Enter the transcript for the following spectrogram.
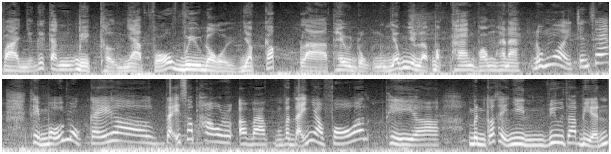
Và những cái căn biệt thự nhà phố view đồi giật cấp là theo rụng giống như là bậc thang phải không Hana? Đúng rồi chính xác. Thì mỗi một cái uh, dãy shop house uh, và và dãy nhà phố á, thì uh, mình có thể nhìn view ra biển.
